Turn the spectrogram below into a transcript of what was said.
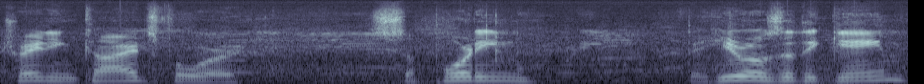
Trading Cards for supporting the heroes of the game.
